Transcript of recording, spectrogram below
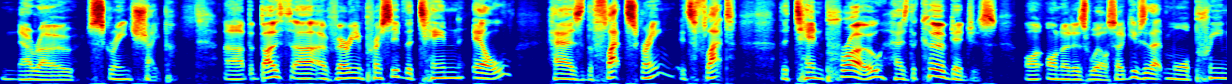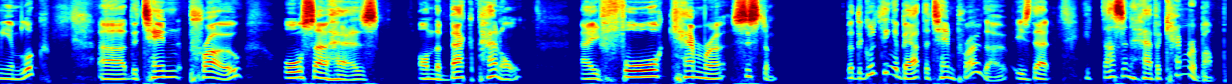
narrow screen shape. Uh, but both uh, are very impressive. The 10L has the flat screen; it's flat. The 10 Pro has the curved edges on, on it as well, so it gives it that more premium look. Uh, the 10 Pro also has on the back panel a four camera system. But the good thing about the 10 Pro though is that it doesn't have a camera bump.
